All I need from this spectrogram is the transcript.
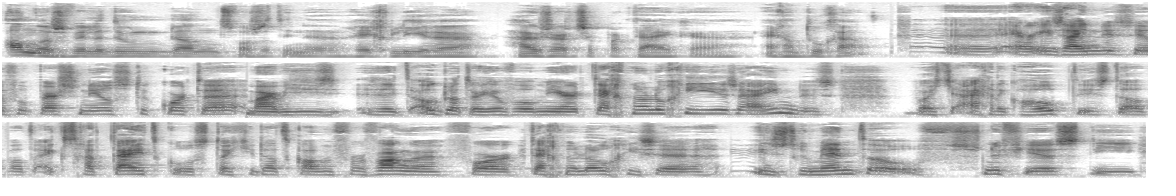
anders willen doen dan zoals het in de reguliere huisartsenpraktijk uh, er aan toe gaat? Uh, er zijn dus heel veel personeelstekorten, maar je ziet ook dat er heel veel meer technologieën zijn. Dus wat je eigenlijk hoopt is dat wat extra tijd kost, dat je dat kan vervangen voor technologische instrumenten of snufjes die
